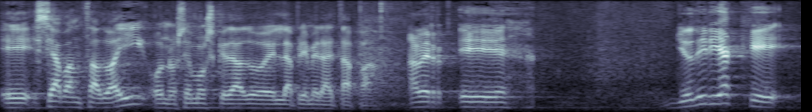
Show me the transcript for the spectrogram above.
Eh, ¿Se ha avanzado ahí o nos hemos quedado en la primera etapa? A ver, yo diría que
